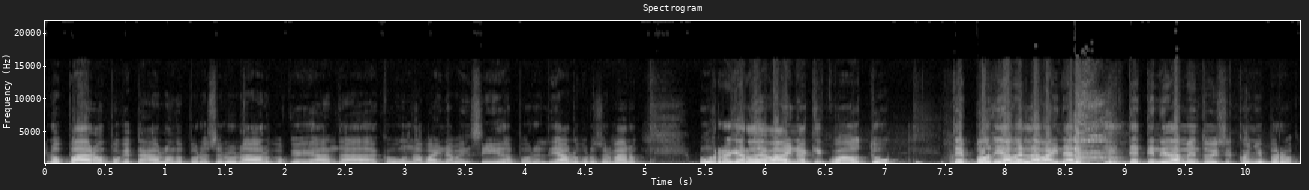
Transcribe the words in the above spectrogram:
lo paran porque están hablando por el celular o porque anda con una vaina vencida por el diablo, por su hermano. Un reguero de vaina que cuando tú te pones a ver la vaina detenidamente, tú dices, coño, pero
